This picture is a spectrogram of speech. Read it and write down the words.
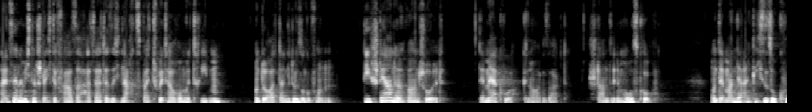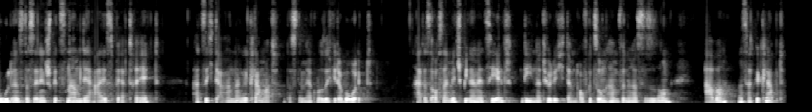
Als er nämlich eine schlechte Phase hatte, hat er sich nachts bei Twitter rumgetrieben und dort dann die Lösung gefunden. Die Sterne waren schuld. Der Merkur, genauer gesagt, stand in dem Horoskop. Und der Mann, der eigentlich so cool ist, dass er den Spitznamen der Eisbär trägt, hat sich daran dann geklammert, dass der Merkur sich wieder beruhigt. Hat es auch seinen Mitspielern erzählt, die natürlich damit aufgezogen haben für den Rest der Saison, aber es hat geklappt.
